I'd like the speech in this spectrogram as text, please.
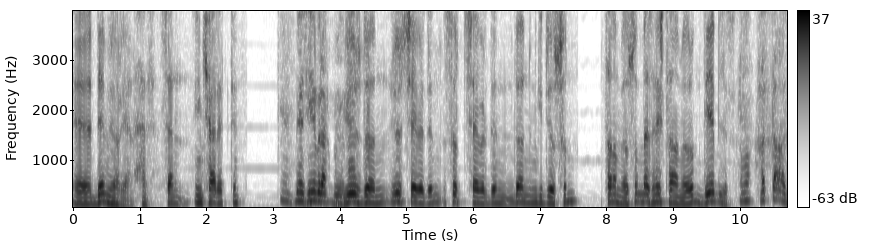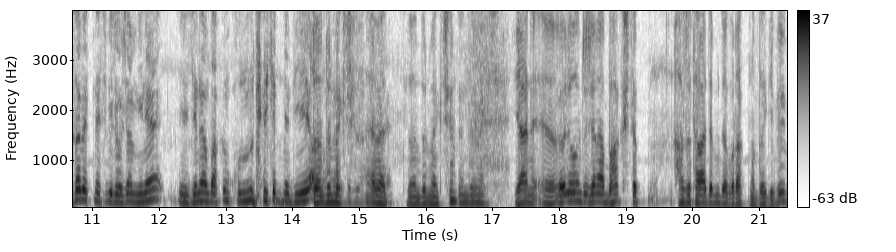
Ee, demiyor yani. Hani sen inkar ettin. Ben seni bırakmıyorum. Yüz dön, yüz çevirdin, sırt çevirdin, döndün gidiyorsun. Tanımıyorsun, ben seni hiç tanımıyorum diyebilir. Ama Hatta azap etmesi bile hocam yine e, Cenab-ı Hakk'ın kulunu terk etmediği döndürmek için, yani. evet, döndürmek için. Döndürmek için. Yani e, öyle olunca Cenab-ı Hak işte Hazreti Adem'i de bırakmadığı gibi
